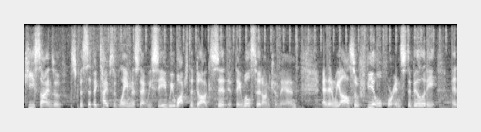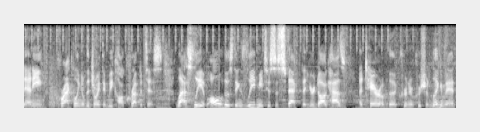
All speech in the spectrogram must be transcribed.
key signs of specific types of lameness that we see. We watch the dog sit if they will sit on command. And then we also feel for instability and any crackling of the joint that we call crepitus. Lastly, if all of those things lead me to suspect that your dog has a tear of the cranial cruciate ligament,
